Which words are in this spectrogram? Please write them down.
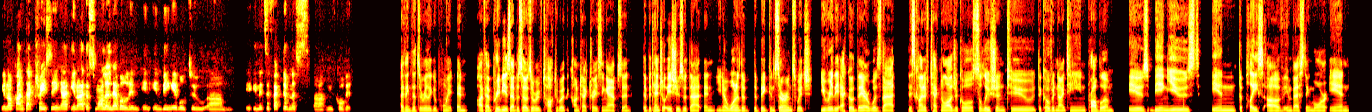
you know, contact tracing at you know at a smaller level in in, in being able to um, in its effectiveness uh, in COVID. I think that's a really good point. And I've had previous episodes where we've talked about the contact tracing apps and the potential issues with that. And, you know, one of the, the big concerns, which you really echoed there, was that this kind of technological solution to the COVID 19 problem is being used in the place of investing more in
